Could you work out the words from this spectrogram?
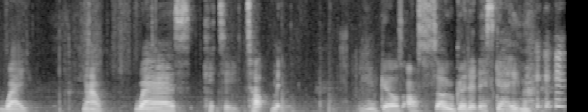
way. Now, where's Kitty? Top. You girls are so good at this game.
